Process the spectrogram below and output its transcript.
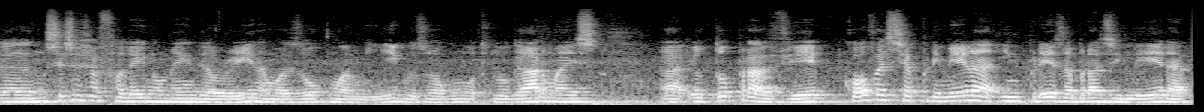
É, não sei se eu já falei no Mendel Arena, mas ou com amigos, em algum outro lugar, mas uh, eu tô para ver qual vai ser a primeira empresa brasileira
